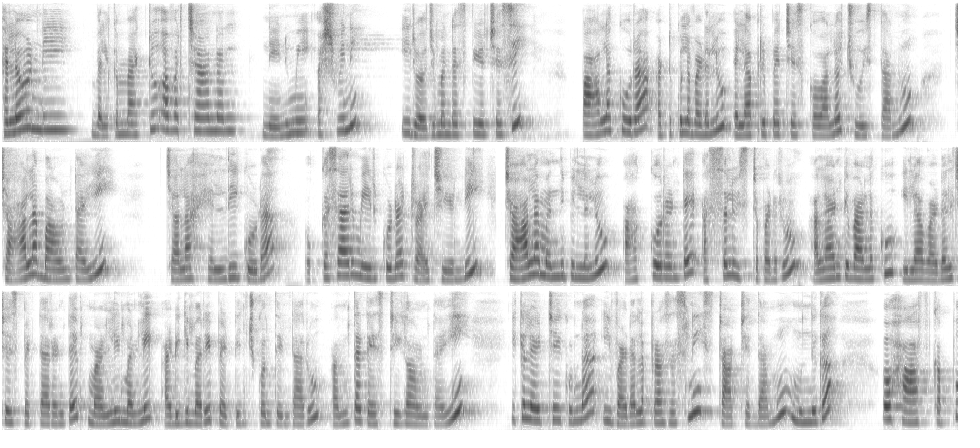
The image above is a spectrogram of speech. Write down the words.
హలో అండి welcome back to our channel. నేను మీ అశ్విని. ఈరోజు మన రెసిపీ వచ్చేసి పాలకూర అటుకుల వడలు ఎలా ప్రిపేర్ చేసుకోవాలో చూపిస్తాను. చాలా బాగుంటాయి చాలా హెల్దీ కూడా. ఒక్కసారి మీరు కూడా ట్రై చేయండి. చాలా మంది పిల్లలు ఆకుకూర అంటే అస్సలు ఇష్టపడరు. అలాంటి వాళ్ళకు ఇలా వడలు చేసి పెట్టారంటే మళ్ళీ మళ్ళీ అడిగి మరీ పెట్టించుకొని తింటారు. అంత టేస్టీగా ఉంటాయి. ఇక లేట్ చేయకుండా ఈ వడల ప్రాసెస్ని స్టార్ట్ చేద్దాము. ముందుగా ఓ హాఫ్ కప్పు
